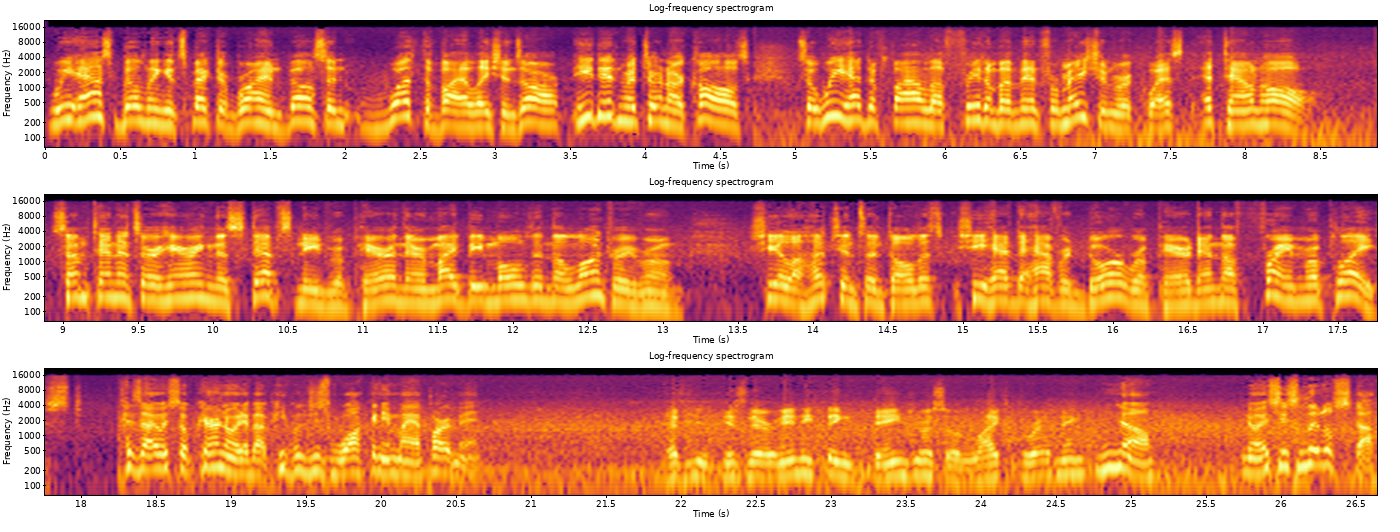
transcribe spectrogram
We asked Building Inspector Brian Belson what the violations are. He didn't return our calls, so we had to file a Freedom of Information request at Town Hall. Some tenants are hearing the steps need repair and there might be mold in the laundry room. Sheila Hutchinson told us she had to have her door repaired and the frame replaced. Because I was so paranoid about people just walking in my apartment. Have you? Is there anything dangerous or life-threatening? No, no. It's just little stuff.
